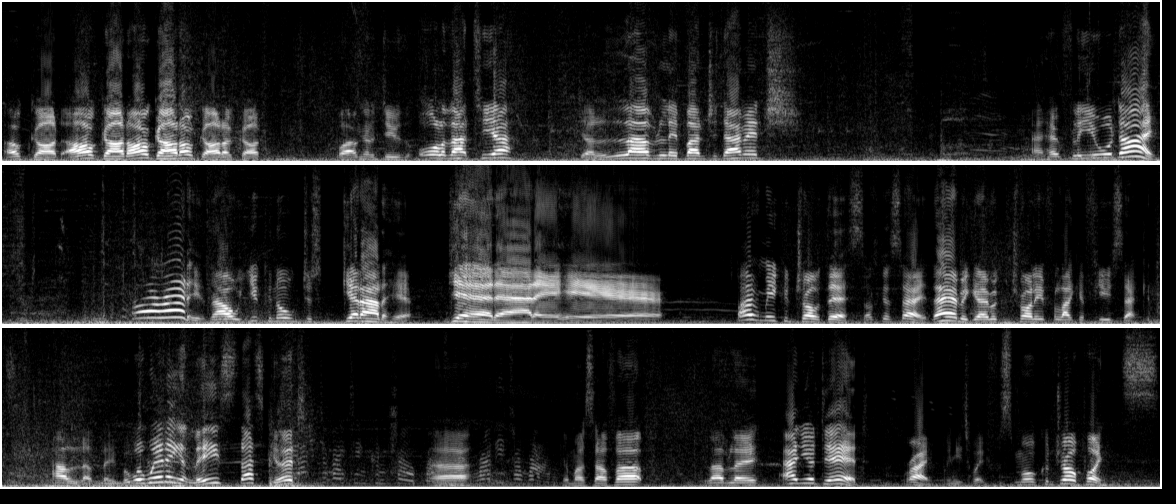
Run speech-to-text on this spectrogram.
Oh god, oh god, oh god, oh god, oh god. Well, I'm going to do all of that to you. Do a lovely bunch of damage. And hopefully you will die. Alrighty, now you can all just get out of here. Get out of here. Why haven't we controlled this? I was going to say, there we go, we're controlling it for like a few seconds. How lovely. But we're winning at least, that's good. Activating control point. Uh, Ready to run. Get myself up. Lovely. And you're dead. Right, we need to wait for some more control points.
